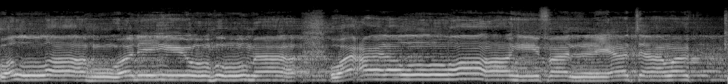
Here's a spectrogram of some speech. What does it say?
والله وليهما. وعلى الله فليتوكل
